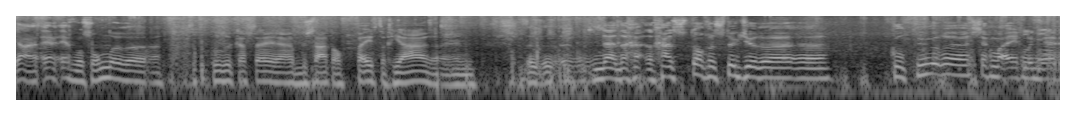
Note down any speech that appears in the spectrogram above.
ja, echt, echt wel zonde. ik bedoel, de café bestaat al 50 jaar. En, daar, daar, ga- daar gaat toch een stukje cultuur zeg maar eigenlijk weg.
